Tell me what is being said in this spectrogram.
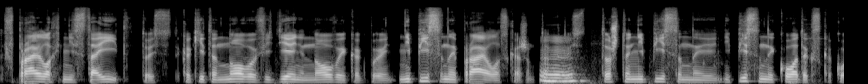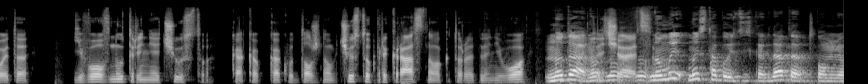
в правилах не стоит. То есть какие-то нововведения, новые как бы неписанные правила, скажем так. Mm-hmm. То есть то, что неписанный, неписанный кодекс какой-то, его внутреннее чувство, как, как, как вот должно быть, чувство прекрасного, которое для него Ну да, но, но, но мы, мы с тобой здесь когда-то, помню,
